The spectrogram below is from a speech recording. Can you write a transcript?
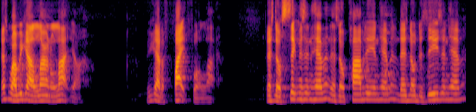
That's why we got to learn a lot, y'all. We got to fight for a lot. There's no sickness in heaven. There's no poverty in heaven. There's no disease in heaven.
